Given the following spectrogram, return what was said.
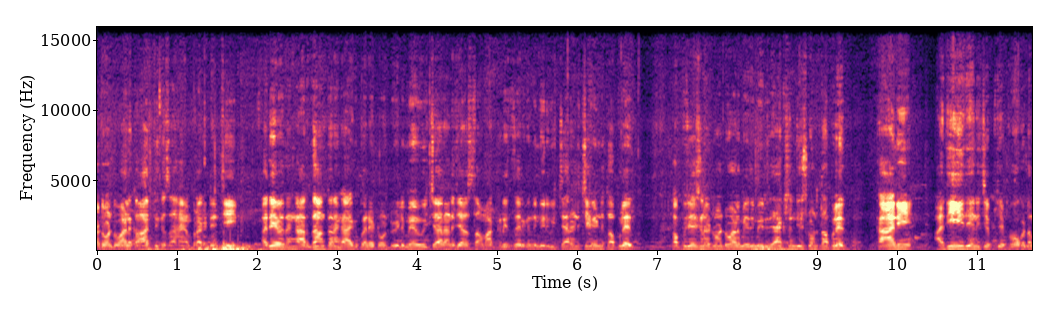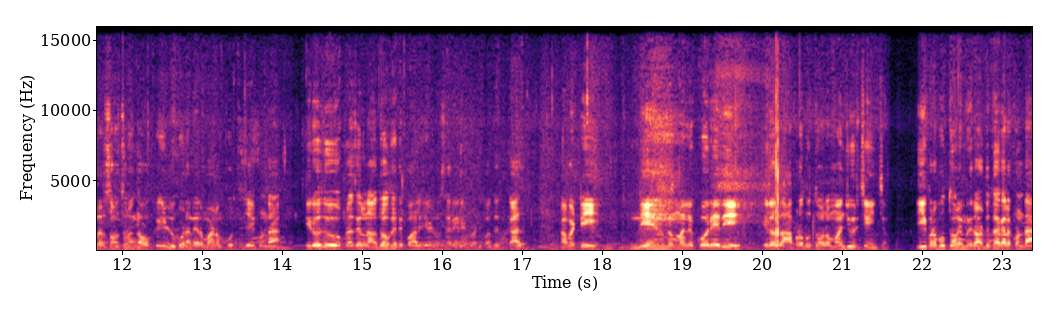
అటువంటి వాళ్ళకి ఆర్థిక సహాయం ప్రకటించి అదేవిధంగా అర్ధాంతరంగా ఆగిపోయినటువంటి వీళ్ళు మేము విచారణ చేస్తాం అక్కడికి జరిగింది మీరు విచారణ చేయండి తప్పులేదు. తప్పు చేసినటువంటి వాళ్ళ మీద మీరు యాక్షన్ తీసుకోండి తప్పలేదు. కానీ అది ఇది అని చెప్పి చెప్పి ఒకటిన్నర సంవత్సరంగా ఒక ఇల్లు కూడా నిర్మాణం పూర్తి చేయకుండా ఈరోజు ప్రజలను అధోగతి పాలు చేయడం సరైనటువంటి పద్ధతి కాదు. కాబట్టి నేను మిమ్మల్ని కోరేది ఈరోజు ఆ ప్రభుత్వంలో మంజూరు చేయించాం. ఈ ప్రభుత్వంలో మీరు అడ్డు తగలకుండా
